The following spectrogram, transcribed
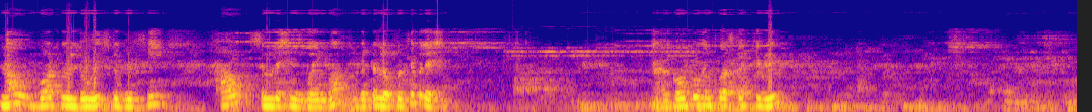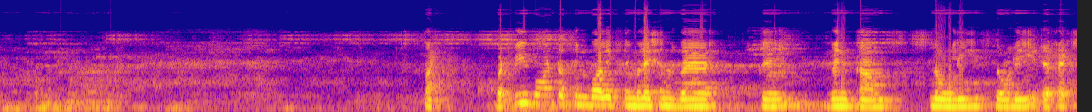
Now what we will do is we will see how simulation is going on with the local simulation. I'll go to in perspective view. Fine. But we want a symbolic simulation where the wind comes slowly, slowly it affects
